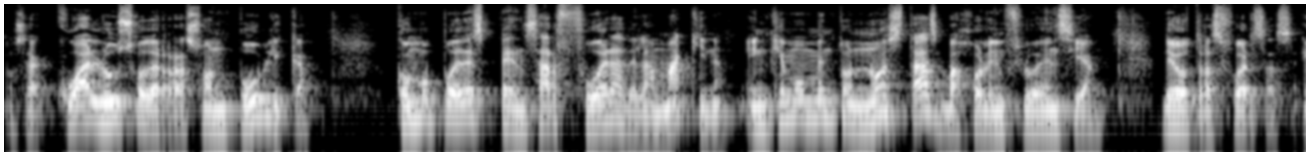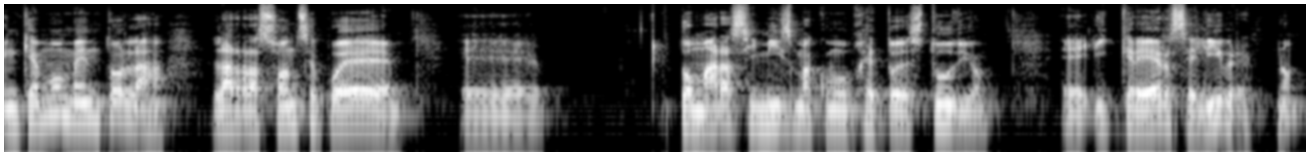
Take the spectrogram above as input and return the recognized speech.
o sea, cuál uso de razón pública. ¿Cómo puedes pensar fuera de la máquina? ¿En qué momento no estás bajo la influencia de otras fuerzas? ¿En qué momento la, razón se puede eh, tomar a sí misma como objeto de estudio eh, y creerse libre? ¿no?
